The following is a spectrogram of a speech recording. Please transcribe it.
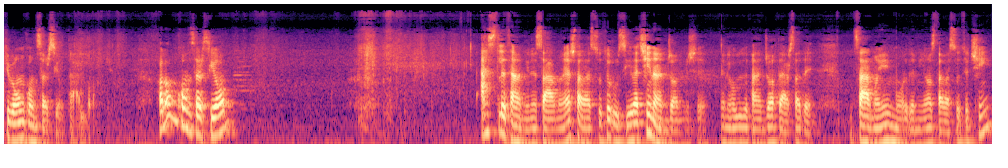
که به اون کنسرسیوم تعلق می‌گیره. حالا اون کنسرسیوم اصل تامین سرمایهش توسط روسیه و چین انجام میشه. یعنی حدود 50 درصد سرمایه مورد نیاز توسط چین.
